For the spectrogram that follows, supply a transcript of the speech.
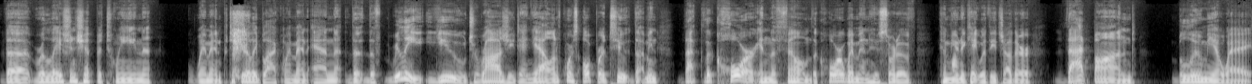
the relationship between women, particularly black women, and the the really you, Taraji, Danielle, and of course Oprah too. The, I mean that the core in the film, the core women who sort of communicate with each other. That bond blew me away.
